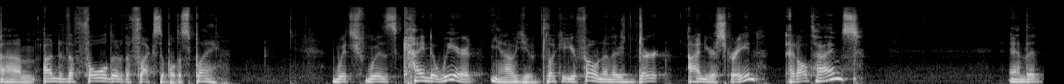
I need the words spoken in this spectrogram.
um, under the fold of the flexible display, which was kind of weird. You know, you look at your phone and there's dirt on your screen at all times, and the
